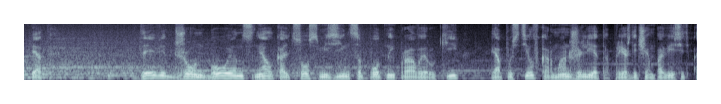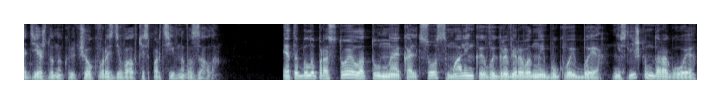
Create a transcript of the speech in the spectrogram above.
пятое. Дэвид Джон Боуэн снял кольцо с мизинца потной правой руки и опустил в карман жилета, прежде чем повесить одежду на крючок в раздевалке спортивного зала. Это было простое латунное кольцо с маленькой выгравированной буквой «Б», не слишком дорогое,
